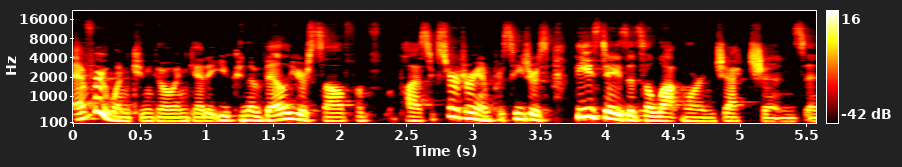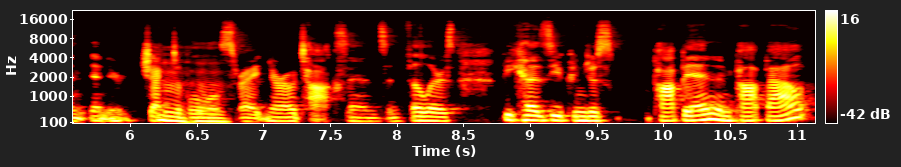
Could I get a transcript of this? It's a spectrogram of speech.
everyone can go and get it. You can avail yourself of plastic surgery and procedures. These days, it's a lot more injections and, and injectables, mm-hmm. right? Neurotoxins and fillers because you can just pop in and pop out.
